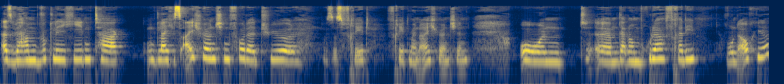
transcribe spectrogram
also wir haben wirklich jeden Tag ein gleiches Eichhörnchen vor der Tür. Das ist Fred. Fred, mein Eichhörnchen. Und ähm, der hat noch einen Bruder, Freddy, wohnt auch hier.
